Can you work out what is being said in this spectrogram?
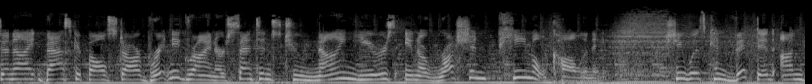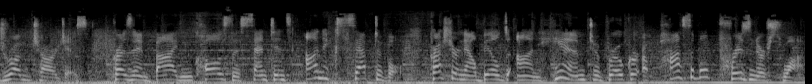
Tonight, basketball star Brittany Griner sentenced to nine years in a Russian penal colony. She was convicted on drug charges. President Biden calls the sentence unacceptable. Pressure now builds on him to broker a possible prisoner swap.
